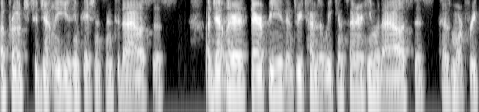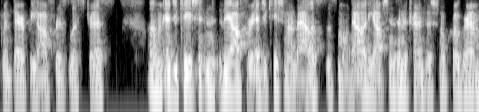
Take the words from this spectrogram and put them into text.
approach to gently easing patients into dialysis a gentler therapy than three times a week in center hemodialysis as more frequent therapy offers less stress. Um, education, they offer education on dialysis modality options in a transitional program.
